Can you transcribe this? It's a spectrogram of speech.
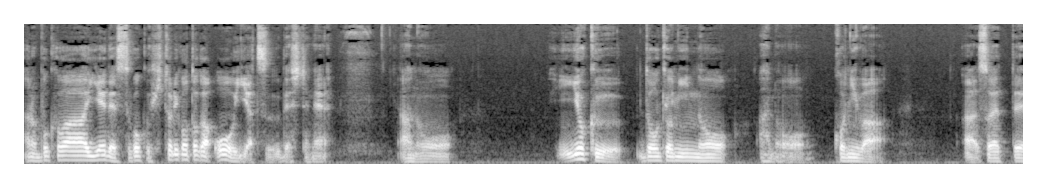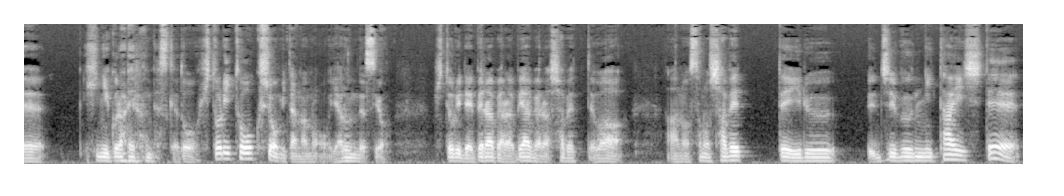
あの僕は家ですごく独り言が多いやつでしてねあのよく同居人のあの子にはあそうやって皮肉られるんですけど一人トークショーみたいなのをやるんですよ一人でベラベラベラベラ喋ってはあのその喋っている自分に対して、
